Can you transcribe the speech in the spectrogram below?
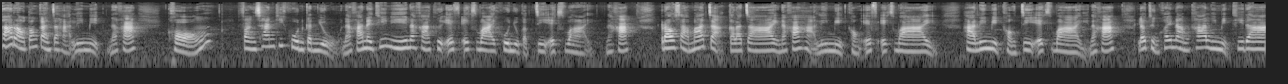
ถ้าเราต้องการจะหาลิมิตนะคะของ ฟังก์ชันที่คูณกันอยู่นะคะ ในที่นี้นะคะคือ f(x,y) คูณอยู่กับ g(x,y) นะคะ เราสามารถจะกระจายนะคะหาลิมิตของ f(x,y) หาลิมิตของ g(x,y) นะคะ แล้วถึงค่อยนำค่าลิมิตที่ได้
